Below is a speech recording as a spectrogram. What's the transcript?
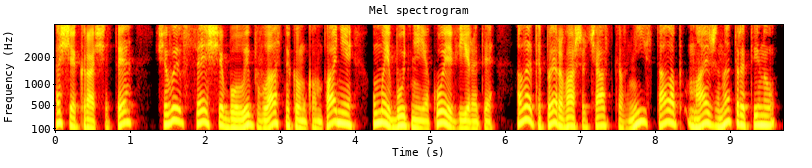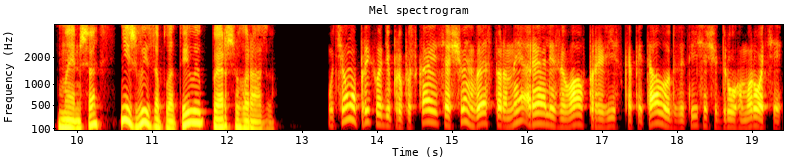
А ще краще те, що ви все ще були б власником компанії, у майбутнє якої вірите, але тепер ваша частка в ній стала б майже на третину менша, ніж ви заплатили першого разу. У цьому прикладі припускається, що інвестор не реалізував приріст капіталу у 2002 році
